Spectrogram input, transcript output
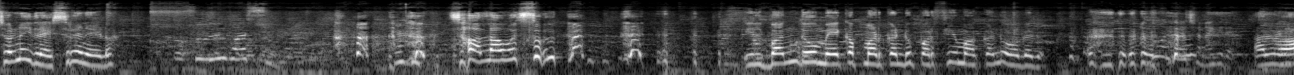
ಸ್ವರ್ಣ ಇದ್ರ ಹೆಸ್ರೇನು ಹೇಳು? ಸಾಲ ವಸೂಲ್ ಇಲ್ಲಿ ಬಂದು ಮೇಕಪ್ ಮಾಡ್ಕೊಂಡು ಪರ್ಫ್ಯೂಮ್ ಹಾಕೊಂಡು ಹೋಗೋದು. ಅಲ್ವಾ?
